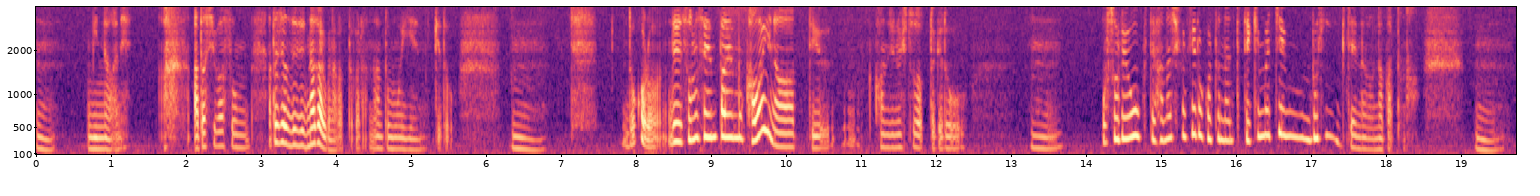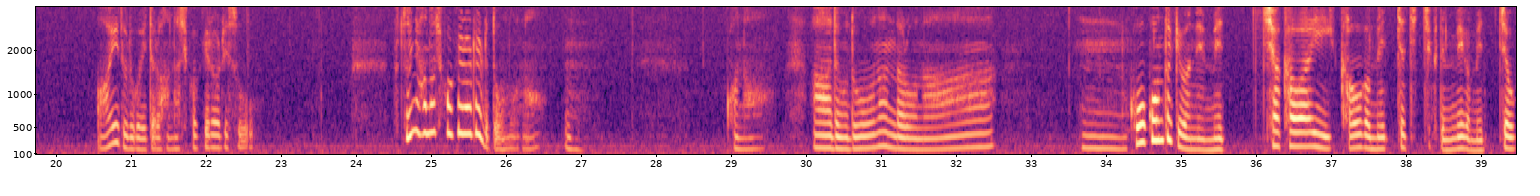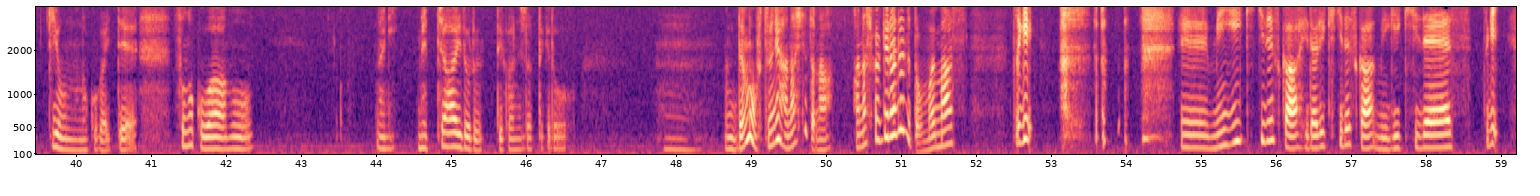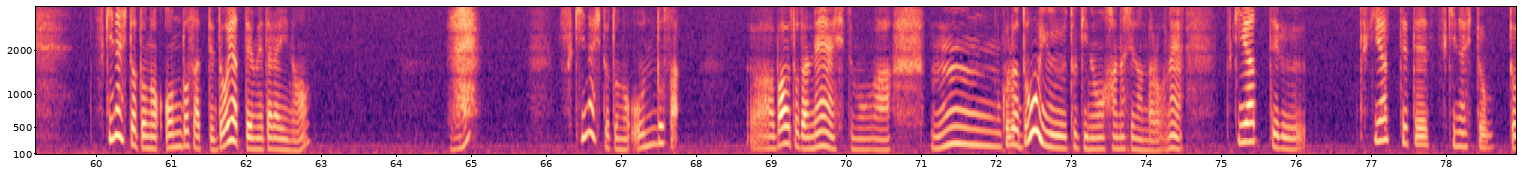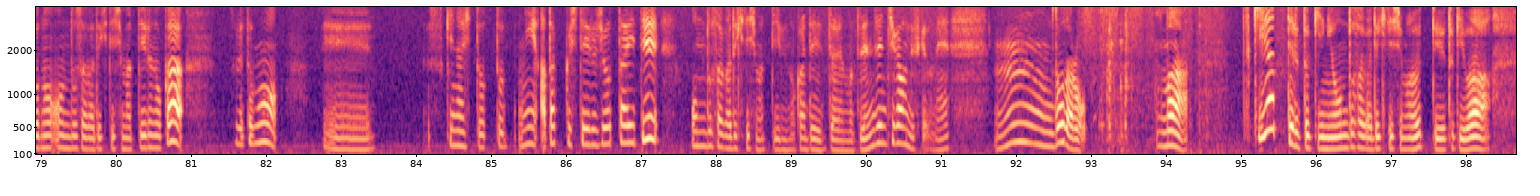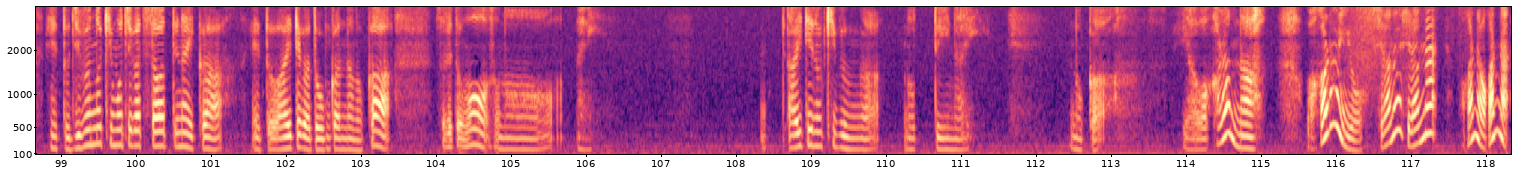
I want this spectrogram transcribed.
うん。みんながね。私はそん私は全然仲良くなかったから何とも言えんけど。うん。だからでその先輩も可愛いなっていう感じの人だったけどうん。恐れ多くて話しかけることなんてできませんブヒみたいなのなかったな。うん。アイドルがいたら話しかけられそう。話しかけられると思うな。うん。かな。あーでもどうなんだろうな。うん高校の時はねめっちゃ可愛い顔がめっちゃちっちゃくて目がめっちゃ大きい女の子がいてその子はもう何？めっちゃアイドルって感じだったけどうん。でも普通に話してたな。話しかけられると思います。次。えー、右利きですか？左利きですか？右利きです。次。好きな人との温度差ってどうやって埋めたらいいの？え？好きな人との温度差。アバウトだね質問が。うーんこれはどういう時の話なんだろうね。付き合ってる付き合ってて好きな人との温度差ができてしまっているのかそれともえーきな人とにアタックしている状態で温度差ができてしまっているのかでも全然違うんですけどね。うーんどうだろう。まあ付き合ってる時に温度差ができてしまうっていう時は、えっと、自分の気持ちが伝わってないか、えっと、相手が鈍感なのかそれともその何？相手の気分が乗っていないのか。いや、わからんな。わからんよ。知らない知らない。わかんないわかんない。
